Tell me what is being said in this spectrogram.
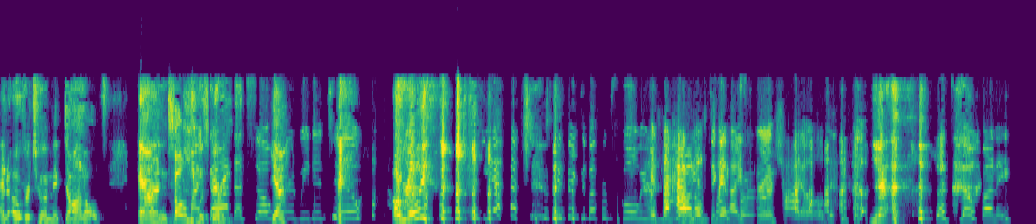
and over to a McDonald's. And Oh he my was God, very, that's so yeah. weird. We did too. oh, really? yeah, we picked him up from school. We went It's to the McDonald's to get ice for a cream. child. yeah. That's so funny.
